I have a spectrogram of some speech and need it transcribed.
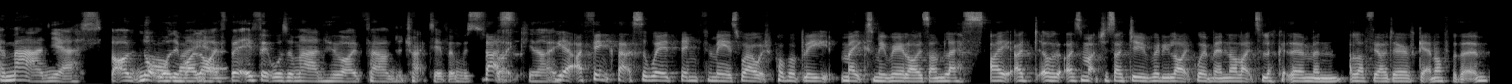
A man, yes, but I'm not Oh, one in my life. yeah. But if it was a man who I found attractive and was That's- like, you know, Yeah, I think that's the weird thing for me as well, which probably makes me realize I'm less. I, I oh, as much as I do really like women, I like to look at them, and I love the idea of getting off with them.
